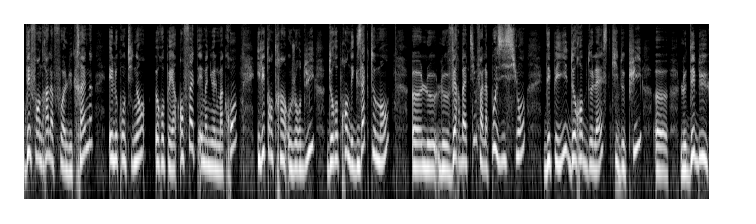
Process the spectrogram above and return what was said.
défendre à la fois l'Ukraine et le continent européen. En fait, Emmanuel Macron, il est en train aujourd'hui de reprendre exactement euh, le, le verbatim, enfin la position des pays d'Europe de l'Est qui, depuis euh, le début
